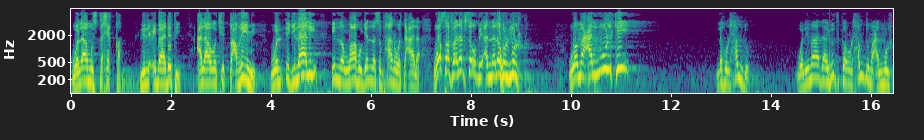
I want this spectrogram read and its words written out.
ولا مستحق للعبادة على وجه التعظيم. والإجلال إلا الله جل سبحانه وتعالى. وصف نفسه بأن له الملك. ومع الملك له الحمد. ولماذا يذكر الحمد مع الملك؟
